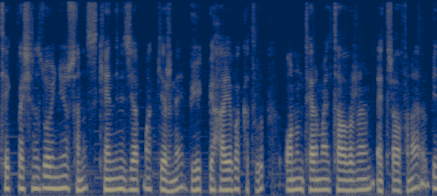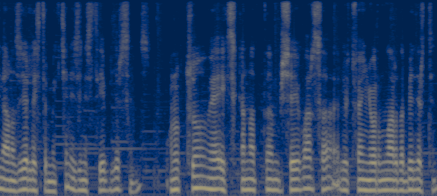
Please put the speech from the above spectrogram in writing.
Tek başınıza oynuyorsanız kendiniz yapmak yerine büyük bir hayva katılıp onun termal tower'ının etrafına binanızı yerleştirmek için izin isteyebilirsiniz. Unuttuğum veya eksik anlattığım bir şey varsa lütfen yorumlarda belirtin.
